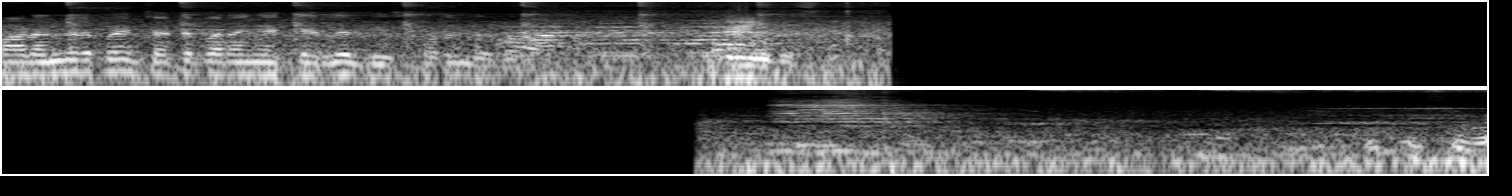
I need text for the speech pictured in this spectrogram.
వారందరిపై చట్టపరంగా చర్యలు తీసుకోవడం జరుగుతుంది. Thank you sir Shiva.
